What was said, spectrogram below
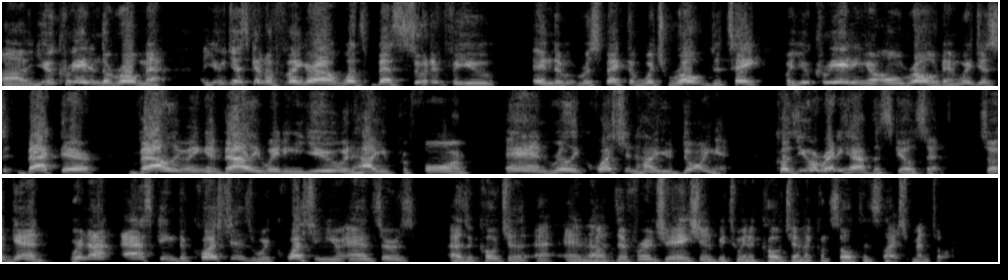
Uh, you're creating the roadmap you're just to figure out what's best suited for you in the respect of which road to take. But you're creating your own road, and we're just back there valuing, and evaluating you and how you perform, and really question how you're doing it because you already have the skill sets. So again, we're not asking the questions; we're questioning your answers as a coach uh, and, and a differentiation between a coach and a consultant slash mentor.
